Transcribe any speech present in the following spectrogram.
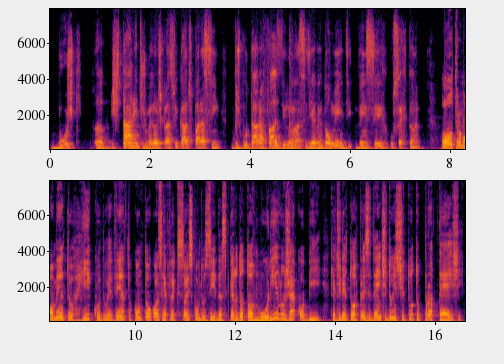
busque uh, estar entre os melhores classificados para, assim, disputar a fase de lances e, eventualmente, vencer o certame. Outro momento rico do evento contou com as reflexões conduzidas pelo Dr. Murilo Jacobi, que é diretor-presidente do Instituto Protege.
